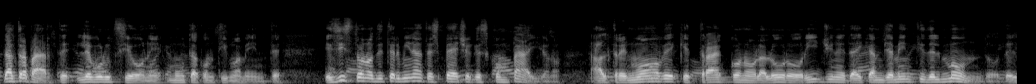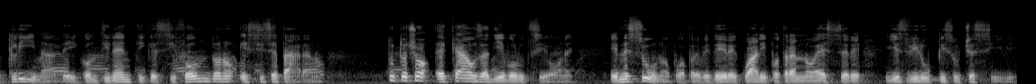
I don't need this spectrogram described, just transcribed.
D'altra parte, l'evoluzione muta continuamente. Esistono determinate specie che scompaiono, altre nuove che traggono la loro origine dai cambiamenti del mondo, del clima, dei continenti che si fondono e si separano. Tutto ciò è causa di evoluzione e nessuno può prevedere quali potranno essere gli sviluppi successivi.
